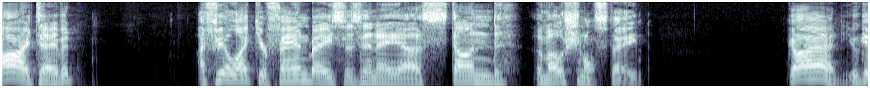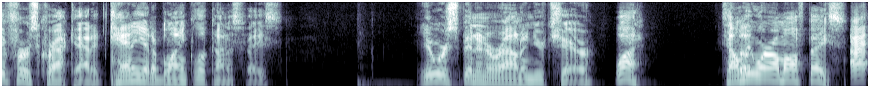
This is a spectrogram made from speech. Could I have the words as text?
All right, David. I feel like your fan base is in a uh, stunned emotional state. Go ahead. You get first crack at it. Kenny had a blank look on his face. You were spinning around in your chair. What? Tell me where I'm off base. I,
